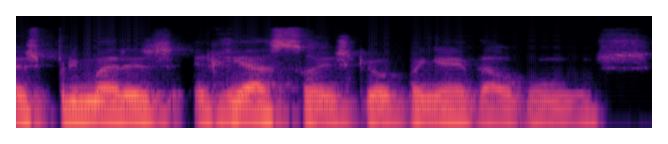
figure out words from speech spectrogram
as primeiras reações que eu apanhei de alguns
